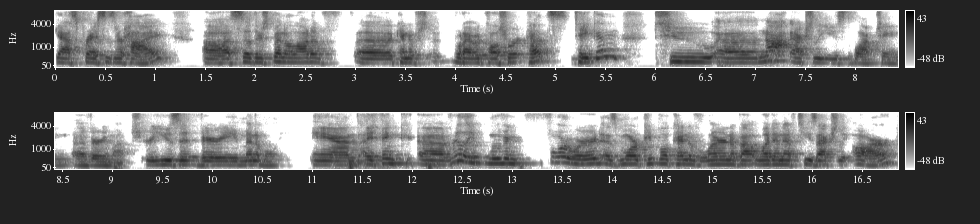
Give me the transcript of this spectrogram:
gas prices are high. Uh, so there's been a lot of uh, kind of what I would call shortcuts taken to uh, not actually use the blockchain uh, very much or use it very minimally. And I think uh, really moving forward, as more people kind of learn about what NFTs actually are,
